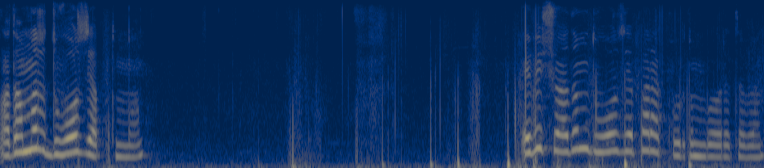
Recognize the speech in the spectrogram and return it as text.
Adamları duvoz yaptım lan. Evet şu adamı duvoz yaparak vurdum bu arada ben.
